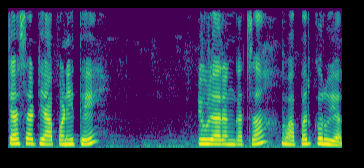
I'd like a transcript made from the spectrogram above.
त्यासाठी आपण इथे पिवळ्या रंगाचा वापर करूयात.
